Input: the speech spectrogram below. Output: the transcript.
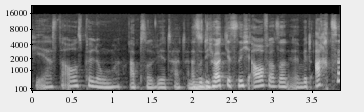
die erste Ausbildung absolviert hat. Also mhm. die hört jetzt nicht auf, also er wird 18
